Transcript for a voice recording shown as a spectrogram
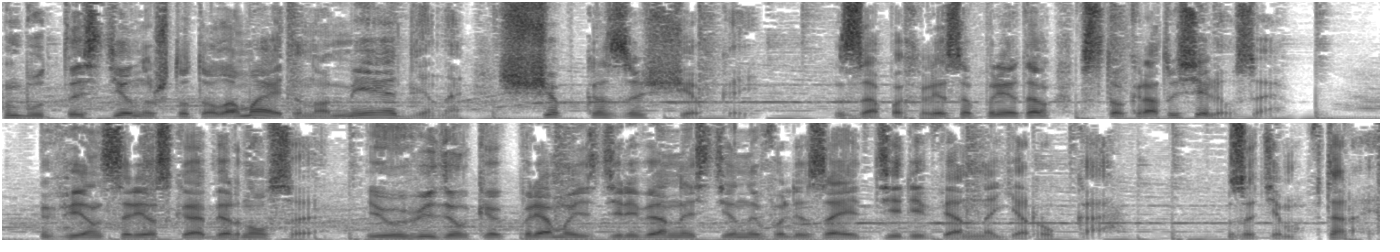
Будто стену что-то ломает, но медленно, щепка за щепкой. Запах леса при этом в сто крат усилился. Венс резко обернулся и увидел, как прямо из деревянной стены вылезает деревянная рука. Затем вторая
